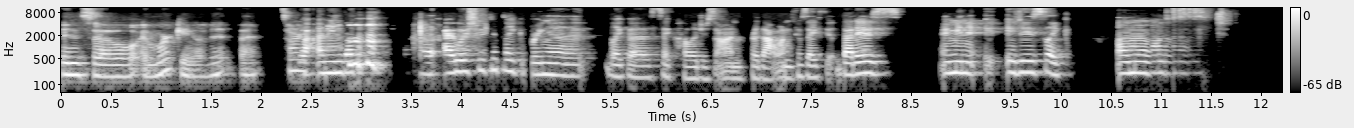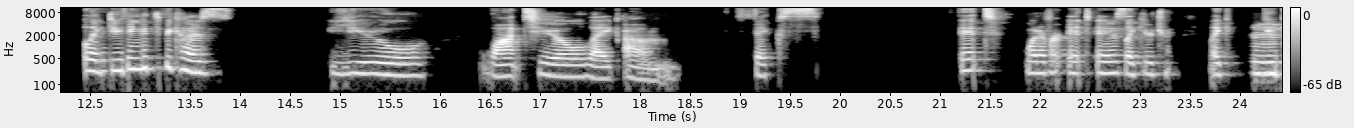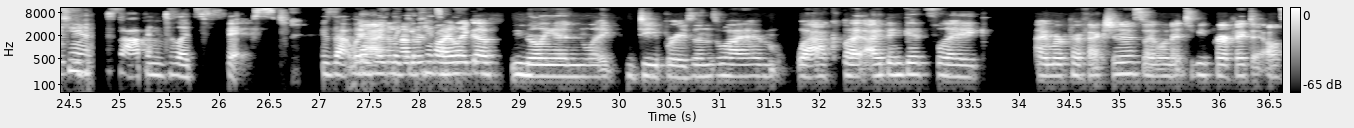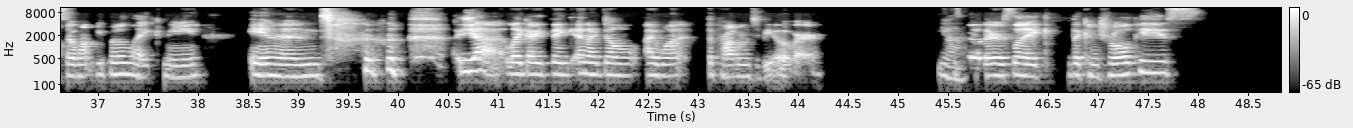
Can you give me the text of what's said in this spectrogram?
and so i'm working on it but it's hard. Yeah, i mean i wish we could like bring a like a psychologist on for that one because i feel that is i mean it, it is like almost like do you think it's because you want to like um fix it whatever it is like you're tr- like mm-hmm. you can't stop until it's fixed. Is that what yeah, it is like you can't probably like a million like deep reasons why i'm whack but i think it's like i'm a perfectionist so i want it to be perfect. I also want people to like me and yeah like i think and i don't i want the problem to be over yeah. So there's like the control piece.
